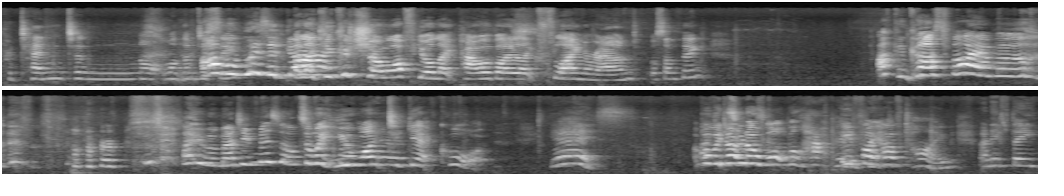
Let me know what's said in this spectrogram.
pretend to not want them to I'm see. a wizard, guys. But like you could show off your like power by like flying around or something. I can cast fireball. I have a magic missile. So wait, you want to get caught? Yes. But I we don't know what will happen If I have time, and if they,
